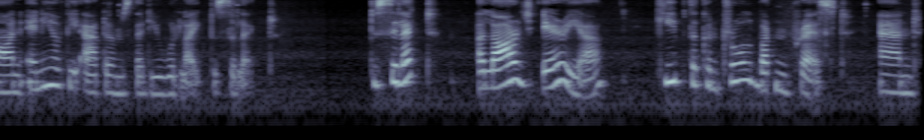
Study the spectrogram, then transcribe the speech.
on any of the atoms that you would like to select. To select a large area, keep the control button pressed and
